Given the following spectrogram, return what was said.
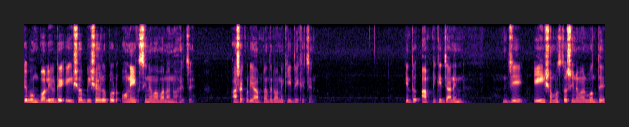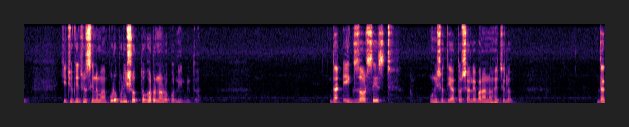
এবং বলিউডে এইসব বিষয়ের ওপর অনেক সিনেমা বানানো হয়েছে। আশা করি আপনাদের অনেকেই দেখেছেন। কিন্তু আপনি কি জানেন যে এই সমস্ত সিনেমার মধ্যে কিছু কিছু সিনেমা পুরোপুরি সত্য ঘটনার ওপর নির্মিত? দ্য এক্সরসিস্ট উনিশশো তিয়াত্তর সালে বানানো হয়েছিল। দ্য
